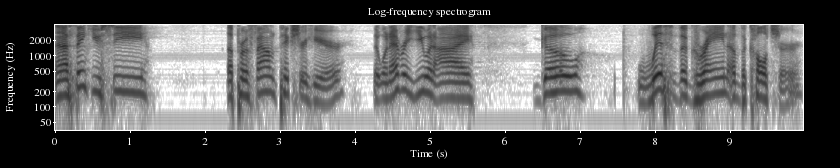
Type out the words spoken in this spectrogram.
And I think you see a profound picture here that whenever you and I go with the grain of the culture,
